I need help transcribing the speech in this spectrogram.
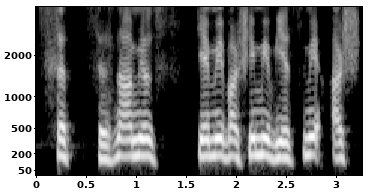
se seznámil s těmi vašimi věcmi až,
